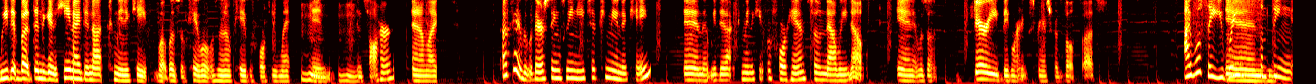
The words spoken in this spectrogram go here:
we did but then again he and i did not communicate what was okay what wasn't okay before he went Mhm, and- mhm. and saw her and i'm like okay there's things we need to communicate and that we did not communicate beforehand so now we know and it was a very big learning experience for both of us I will say you bring And- something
